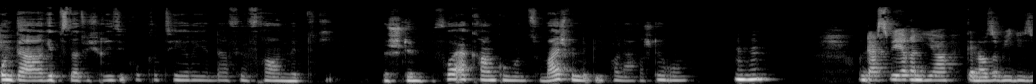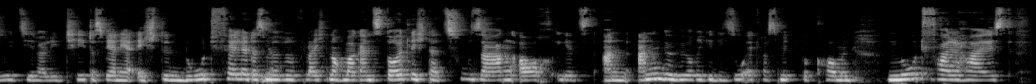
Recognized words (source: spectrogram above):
Und da gibt es natürlich Risikokriterien dafür Frauen mit bestimmten Vorerkrankungen, zum Beispiel eine bipolare Störung. Mhm. Und das wären ja, genauso wie die Suizidalität, das wären ja echte Notfälle. Das ja. müssen wir vielleicht nochmal ganz deutlich dazu sagen, auch jetzt an Angehörige, die so etwas mitbekommen. Notfall heißt,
